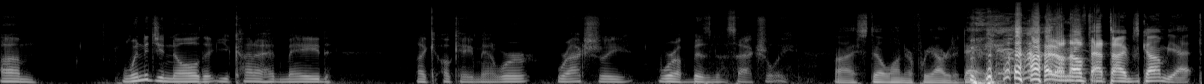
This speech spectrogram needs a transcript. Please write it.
Um, when did you know that you kind of had made, like, okay, man, we're we're actually we're a business actually. I still wonder if we are today. I don't know if that time's come yet.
